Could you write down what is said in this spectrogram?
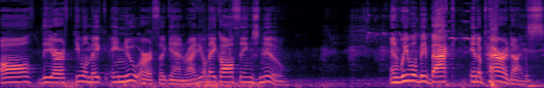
all the earth, He will make a new earth again, right? He'll make all things new. And we will be back in a paradise.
